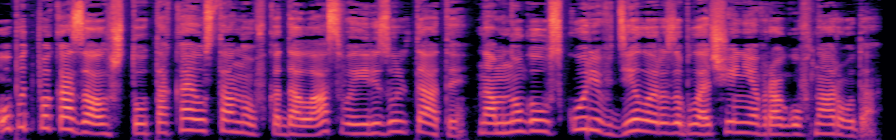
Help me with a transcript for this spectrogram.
Опыт показал, что такая установка дала свои результаты, намного ускорив дело разоблачения врагов народа.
